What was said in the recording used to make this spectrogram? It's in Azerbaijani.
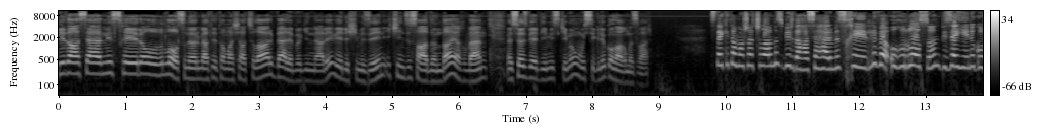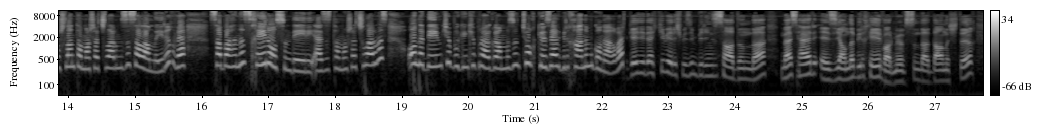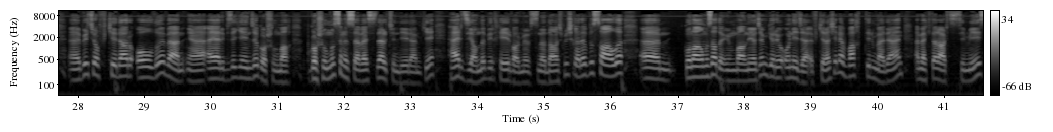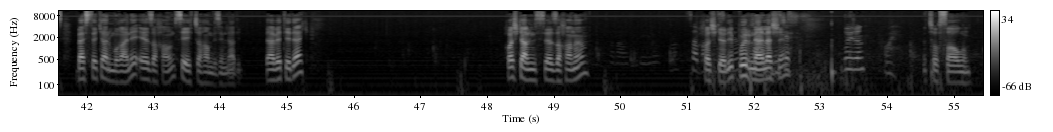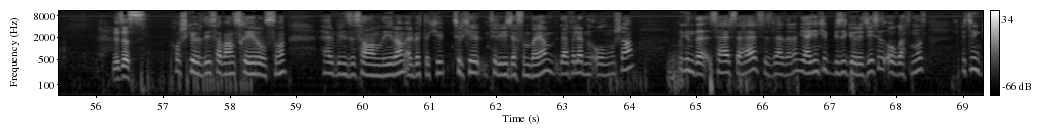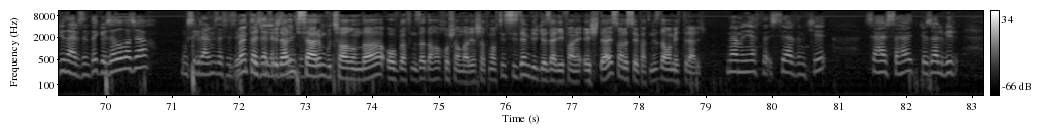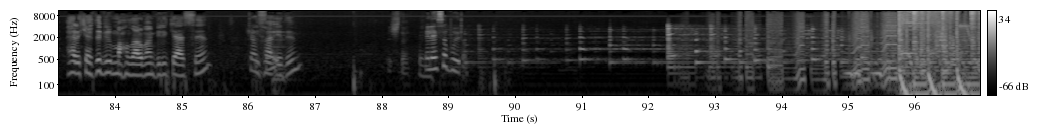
Bir daha səhəriniz xeyirli uğurlu olsun hörmətli tamaşaçılar. Bəli, bu günləri verilişimizin ikinci saatındayıq və e, söz verdiyimiz kimi musiqili qonağımız var. Sizdəki tamaşaçılarımız bir daha səhərimiz xeyirli və uğurlu olsun. Bizə yeni qoşulan tamaşaçılarımızı salamlayırıq və sabahınız xeyir olsun deyirik əziz tamaşaçılarımız. Onu da deyim ki, bugünkü proqramımızın çox gözəl bir xanım qonağı var. Qeyd edək ki, verilişimizin birinci saatında məhz hər e, ziyanda bir xeyir var mövzusunda danışdıq. E, Bir çox fikirlər oldu və e, əgər bizə yenicə qoşulmaq qoşulmusunuzsa və sizlər üçün deyirəm ki, hər ziyanda bir xeyir var mövzusunda danışmışıq. Elə bu sualı qonağımıza da ünvanlayacağam. Görək o necə fikirləşir. Elə vaxt itirmədən əməkdar artistimiz, bəstəkar müğənni Elza xanım Seyidcahan bizimlədir. Dəvət edək. Xoş gəlmisiniz Elza xanım. Xoş gəldik. Buyurun, əyləşin. Buyurun. Çox sağ olun. Necəsiz? Xoş gördük, sabahınız xeyir olsun. Hər birinizi salamlayıram. Əlbəttə ki, Türkiyə televiziyasındayam. Dəfələrlə olmuşam. Bu gün də səhər-səhər sizlərdənəm. Yəqin ki, bizi görəcəksiniz. Ovqatınız bütün gün ərzində gözəl olacaq. Musiqilərimiz də sizi Mən təklif edərdim ki, səhərin bu çağında ovqatımıza daha xoş anlar yaşatmaq üçün sizdən bir gözəl ifanə eşidək, sonra söhbətimizi davam etdirərik. Məmnuniyyətlə istəyərdim ki, səhər-səhər gözəl bir hərəkətli bir mahnılarımdan biri gəlsin, ifa Gəlsin. edim. İşte. Elə isə buyurun. Yandırdığın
